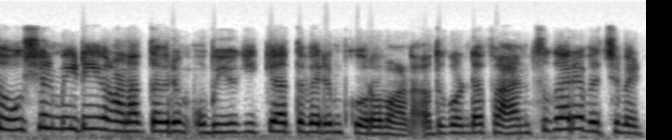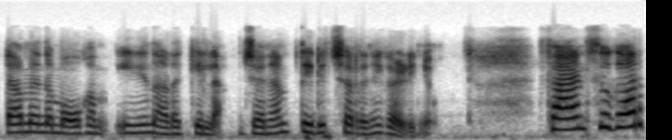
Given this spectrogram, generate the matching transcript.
സോഷ്യൽ മീഡിയ കാണാത്തവരും ഉപയോഗിക്കാത്തവരും കുറവാണ്. അതുകൊണ്ട് ഫാൻസുകാരെ വെച്ച് വെട്ടാമെന്ന മോഹം ഇനി നടക്കില്ല. ജനം തിരിച്ചറിഞ്ഞു കഴിഞ്ഞു. ഫാൻസുകാർ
